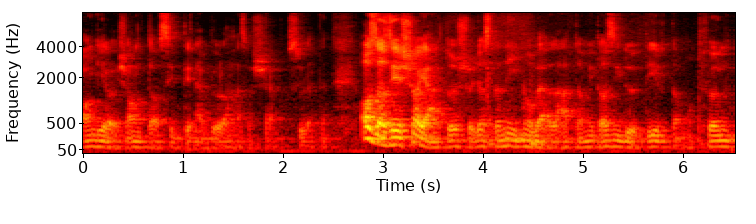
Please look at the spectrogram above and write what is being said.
Angéla és Antal szintén ebből a házasságból született. Az azért sajátos, hogy azt a négy novellát, amit az időt írtam ott fönn,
